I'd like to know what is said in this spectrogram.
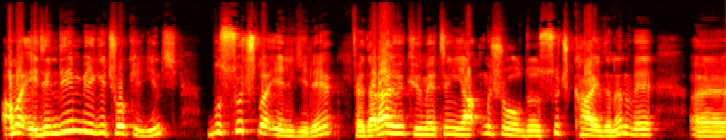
Ama edindiğim bilgi çok ilginç. Bu suçla ilgili federal hükümetin yapmış olduğu suç kaydının ve e,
